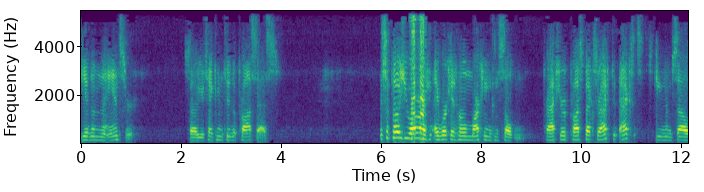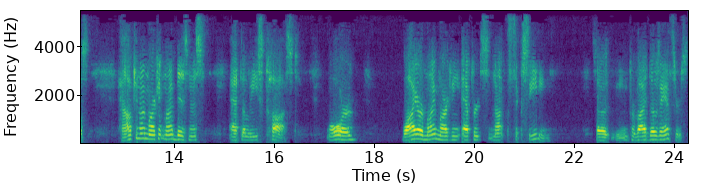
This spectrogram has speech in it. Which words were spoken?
give them the answer. So you're taking them through the process. And suppose you are a work-at-home marketing consultant. Perhaps your prospects are asking themselves, how can I market my business at the least cost? Or why are my marketing efforts not succeeding? So provide those answers.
